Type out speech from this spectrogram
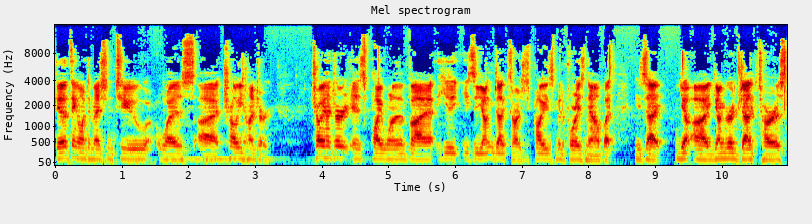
The other thing I want to mention too was uh, Charlie Hunter. Charlie Hunter is probably one of uh, he, he's a young jazz guitarist. He's probably in his mid forties now, but he's a younger jazz guitarist,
